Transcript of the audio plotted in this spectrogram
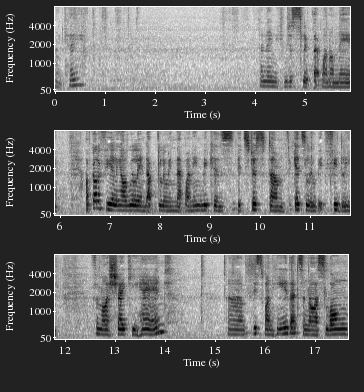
Okay. And then you can just slip that one on there. I've got a feeling I will end up gluing that one in because it's just um, it gets a little bit fiddly for my shaky hand. Um, this one here that's a nice long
